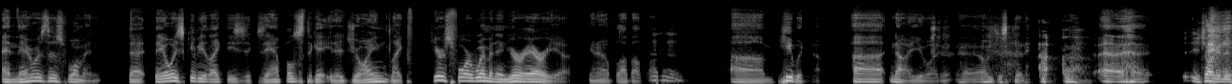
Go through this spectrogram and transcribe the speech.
And there was this woman that they always give you like these examples to get you to join. Like, here's four women in your area, you know, blah blah blah. Mhm. Um, he would know. Uh, no, you wouldn't. Uh, I'm just kidding. Uh, You're talking to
